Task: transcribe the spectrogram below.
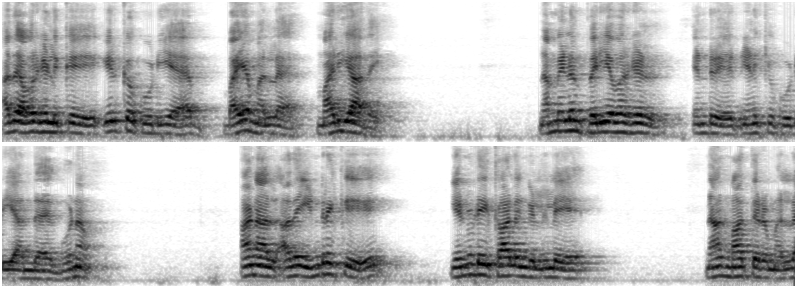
அது அவர்களுக்கு இருக்கக்கூடிய பயம் அல்ல மரியாதை. நம்மிலும் பெரியவர்கள் என்று நினைக்கக்கூடிய அந்த குணம். ஆனால் அதை இன்றைக்கு என்னுடைய காலங்களிலே நான் மாத்திரமல்ல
